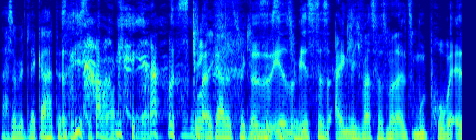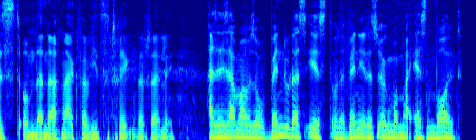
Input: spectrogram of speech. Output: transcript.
also mit lecker hat das nichts zu tun. ja, das ist klar. Lecker hat das wirklich Das ist eher so, ist das eigentlich was, was man als Mutprobe isst, um danach ein Aquavit zu trinken wahrscheinlich? Also ich sag mal so, wenn du das isst oder wenn ihr das irgendwann mal essen wollt,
